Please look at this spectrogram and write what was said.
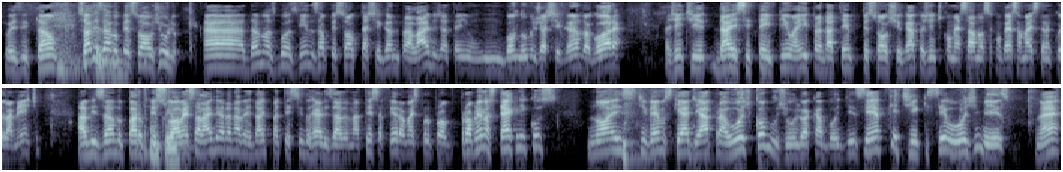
Pois então, só avisando o pessoal, Júlio, ah, dando as boas-vindas ao pessoal que está chegando para a live, já tem um, um, bom número já chegando agora. A gente dá esse tempinho aí para dar tempo para o pessoal chegar, para a gente começar a nossa conversa mais tranquilamente avisando para o Tranquilo. pessoal. Essa live era, na verdade, para ter sido realizada na terça-feira, mas por problemas técnicos nós tivemos que adiar para hoje, como o Júlio acabou de dizer, porque tinha que ser hoje mesmo, né?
